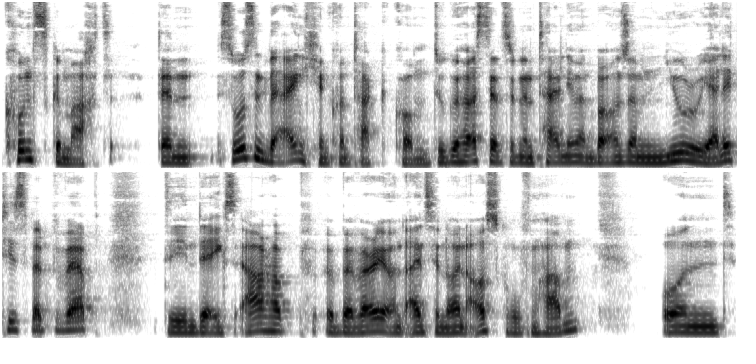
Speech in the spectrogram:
Kunst gemacht. Denn so sind wir eigentlich in Kontakt gekommen. Du gehörst ja zu den Teilnehmern bei unserem New Realities Wettbewerb, den der XR Hub äh, Bavaria und 149 ausgerufen haben. Und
